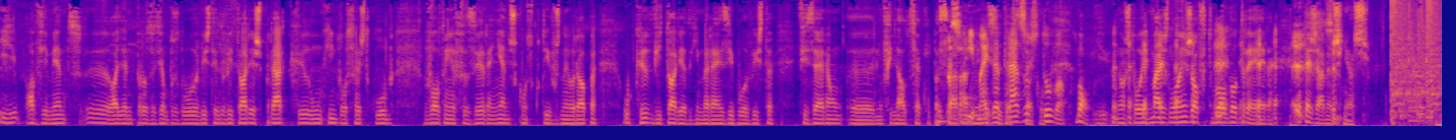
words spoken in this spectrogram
e, obviamente, uh, olhando para os exemplos do Boa Vista e do Vitória, esperar que um quinto ou sexto clube voltem a fazer em anos consecutivos na Europa o que Vitória de Guimarães e Boa Vista fizeram uh, no final do século passado. E mais atrás o Setúbal. Bom, não estou a ir mais longe ao futebol de outra era. Até já, meus senhores.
